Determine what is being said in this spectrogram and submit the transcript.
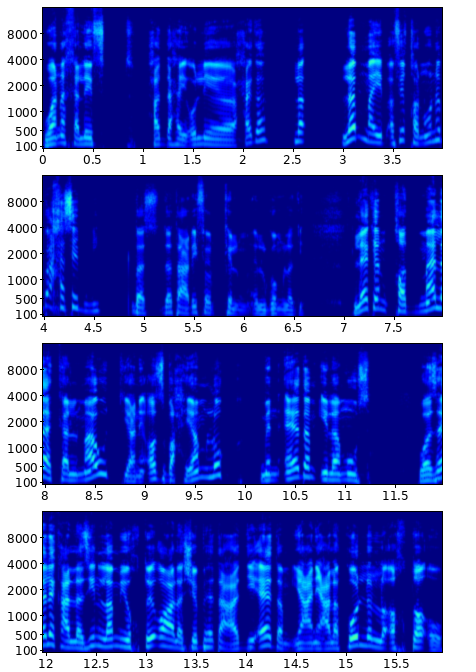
وأنا خالفت حد هيقول لي حاجة؟ لا. لما يبقى في قانون يبقى حاسبني. بس ده تعريف الكلمة الجملة دي. لكن قد ملك الموت يعني أصبح يملك من آدم إلى موسى. وذلك على الذين لم يخطئوا على شبه تعدي آدم. يعني على كل اللي أخطأوا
